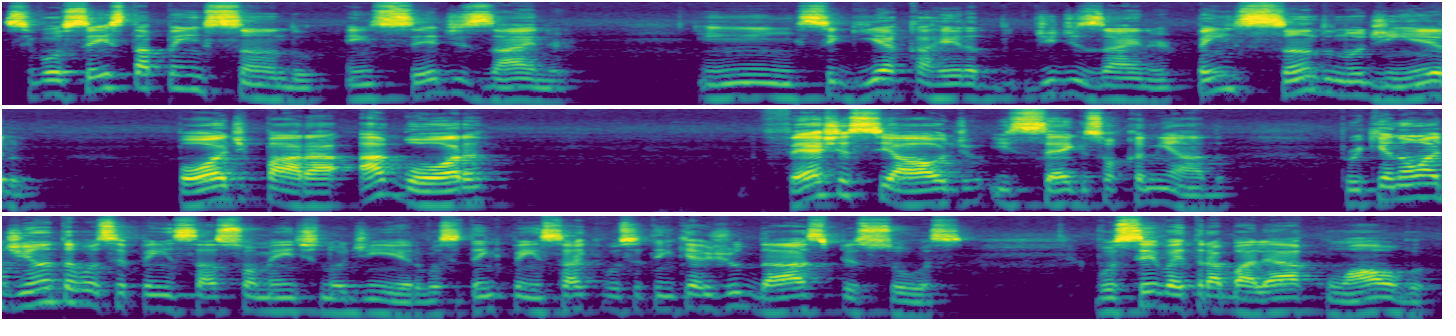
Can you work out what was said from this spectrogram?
se você está pensando em ser designer, em seguir a carreira de designer pensando no dinheiro, pode parar agora, fecha esse áudio e segue sua caminhada. Porque não adianta você pensar somente no dinheiro, você tem que pensar que você tem que ajudar as pessoas. Você vai trabalhar com algo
